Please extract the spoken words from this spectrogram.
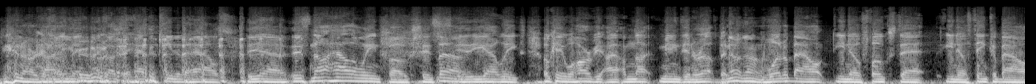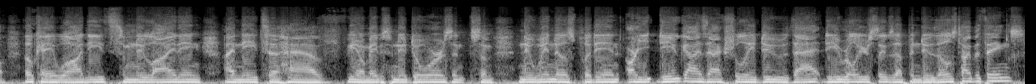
in our dining room. I thought they had the key to the house. yeah, it's not Halloween, folks. It's no. you got leaks. Okay, well, Harvey, I, am not meaning to interrupt, but no, no, no. what about you know folks that you know think about? Okay, well, I need some new lighting. I need to have you know maybe some new doors and some new windows put in. Are you, do you guys actually do that? Do you roll your sleeves up and do those type of things?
